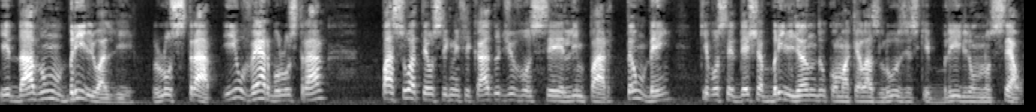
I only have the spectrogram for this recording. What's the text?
e davam um brilho ali, lustrar. E o verbo lustrar passou a ter o significado de você limpar tão bem que você deixa brilhando como aquelas luzes que brilham no céu.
